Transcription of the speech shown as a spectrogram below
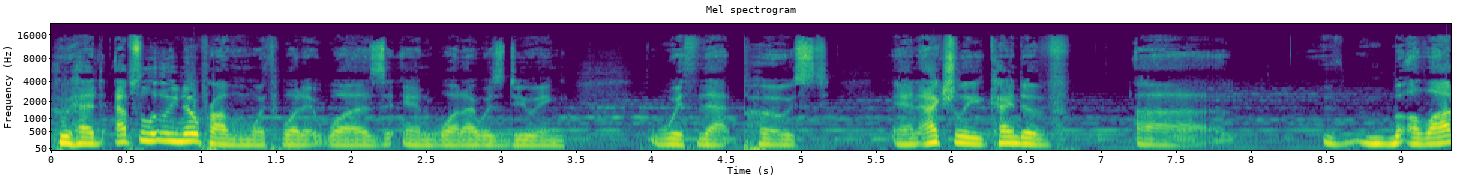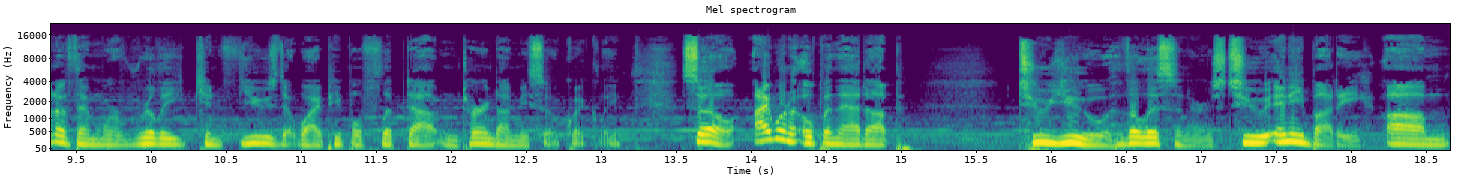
who had absolutely no problem with what it was and what I was doing with that post, and actually kind of. Uh, a lot of them were really confused at why people flipped out and turned on me so quickly. So I want to open that up to you, the listeners, to anybody. Um,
